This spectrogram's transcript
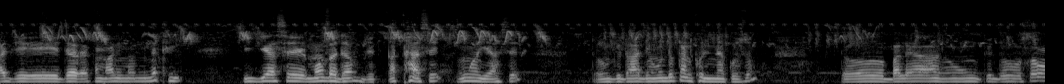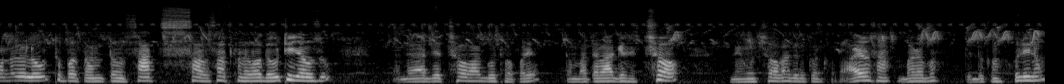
આજે જરાક મારી મમ્મી નથી એ ગયા છે મોગધામ જે કથા છે, હું અહીંયા છે. તો હું કીધું, આજે હું દુકાન ખોલી નાખું છું. તો ભલે હું કીધું સવારે વહેલો ઉઠું પછી આમ તો સાત સાત સાત ખંડ વાગે ઉઠી જાઉં છું. અને આજે છ વાગે ઉઠવો પડ્યો. તો મારે વાગે છે છ. ને હું છ વાગે દુકાન આવ્યો છું. બરાબર? તો દુકાન ખોલી લઉં.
